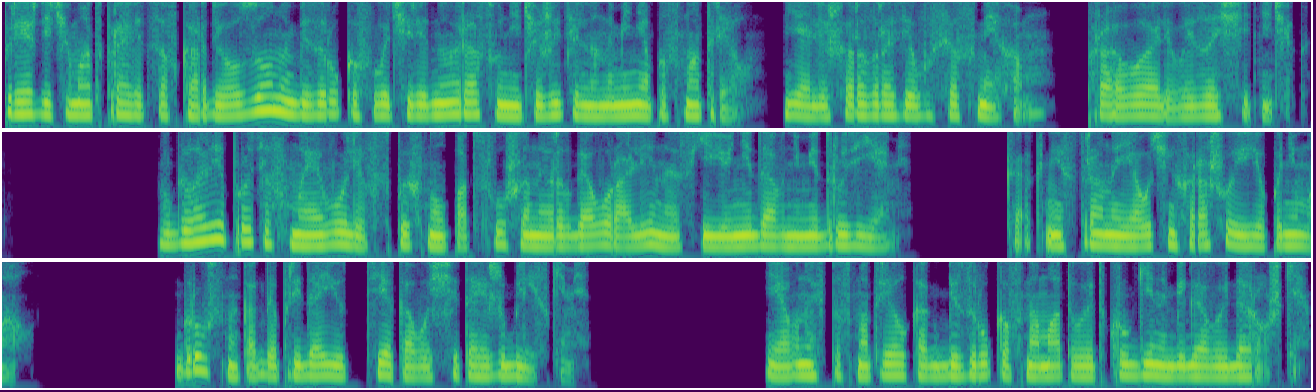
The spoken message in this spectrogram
Прежде чем отправиться в кардиозону, Безруков в очередной раз уничижительно на меня посмотрел. Я лишь разразился смехом. «Проваливай, защитничек». В голове против моей воли вспыхнул подслушанный разговор Алины с ее недавними друзьями. Как ни странно, я очень хорошо ее понимал. Грустно, когда предают те, кого считаешь близкими. Я вновь посмотрел, как Безруков наматывает круги на беговой дорожке.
